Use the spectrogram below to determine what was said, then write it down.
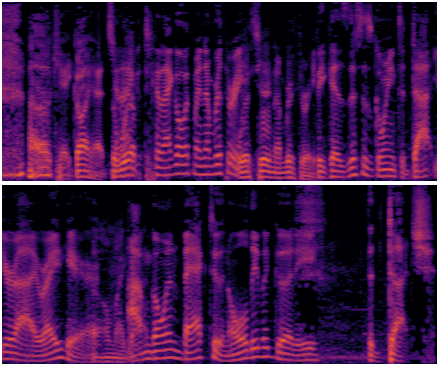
Okay, go ahead. So can, we're I, up to, can I go with my number three? with your number three. because this is going to dot your eye right here. Oh, my God. I'm going back to an oldie but goodie, the Dutch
